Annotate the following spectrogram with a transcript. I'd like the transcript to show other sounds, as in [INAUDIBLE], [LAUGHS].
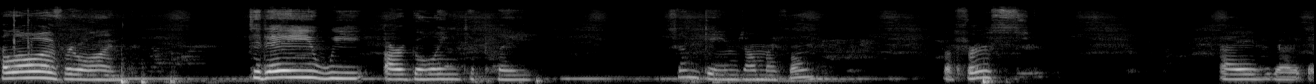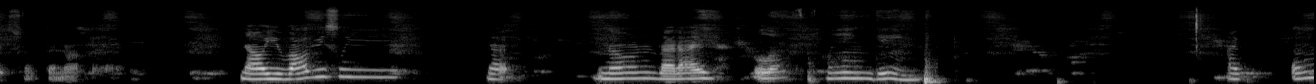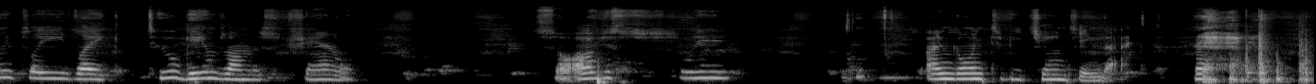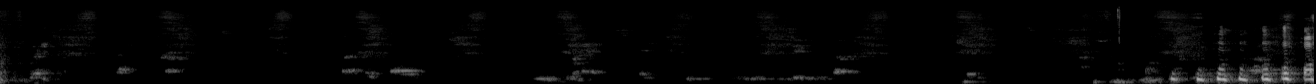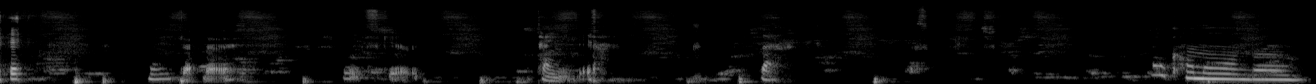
Hello, everyone. Today we are going to play some games on my phone. But first, I've got to get something up. Now, you've obviously uh, known that I love playing games. I've only played like two games on this channel. So obviously, I'm going to be changing that. [LAUGHS] Got this. I'm scared. Tiny bit. There. Oh, come on, bro.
